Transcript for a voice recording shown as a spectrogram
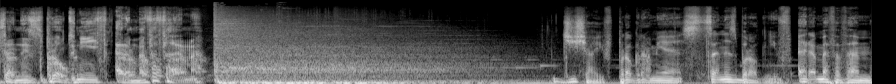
Sceny, zbrodni w RMFFM. Sceny zbrodni w RMFFM. 2. Dzisiaj w programie Sceny zbrodni w RMFFM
